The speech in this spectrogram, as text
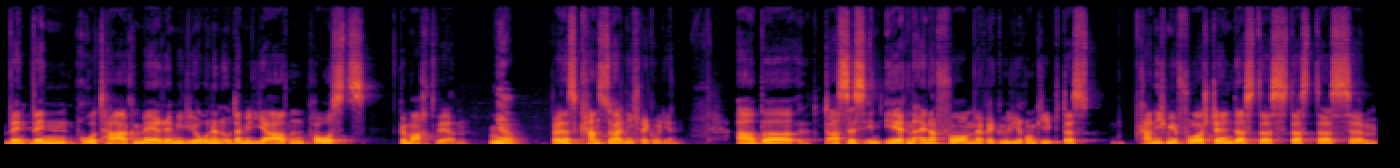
wenn, wenn pro Tag mehrere Millionen oder Milliarden Posts gemacht werden. Ja. Weil das kannst du halt nicht regulieren. Aber dass es in irgendeiner Form eine Regulierung gibt, das kann ich mir vorstellen, dass das, dass das ähm,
